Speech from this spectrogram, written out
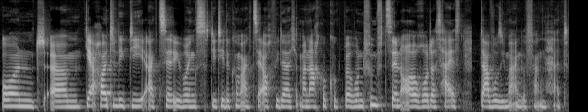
und ähm, ja, heute liegt die Aktie übrigens, die Telekom-Aktie auch wieder, ich habe mal nachgeguckt, bei rund 15 Euro. Das heißt, da, wo sie mal angefangen hat.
